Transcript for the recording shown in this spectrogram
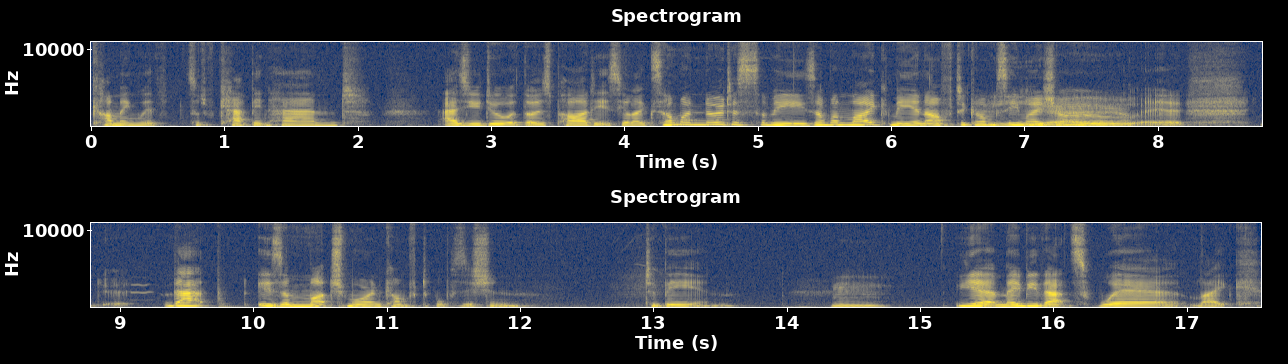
coming with sort of cap in hand, as you do at those parties, you're like, someone noticed me, someone liked me enough to come see my yeah, show. That is a much more uncomfortable position to be in. Mm. Yeah, maybe that's where, like,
